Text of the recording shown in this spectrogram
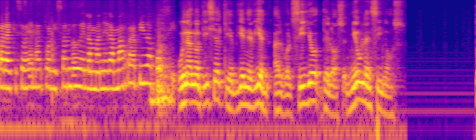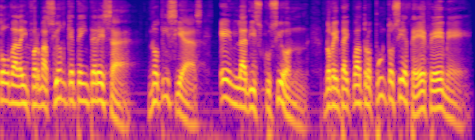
para que se vayan actualizando de la manera más rápida posible. Una noticia que viene bien al bolsillo de los ñublencinos. Toda la información que te interesa. Noticias en la discusión. 94.7 FM.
